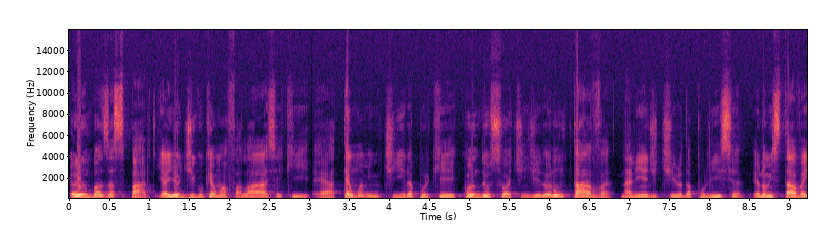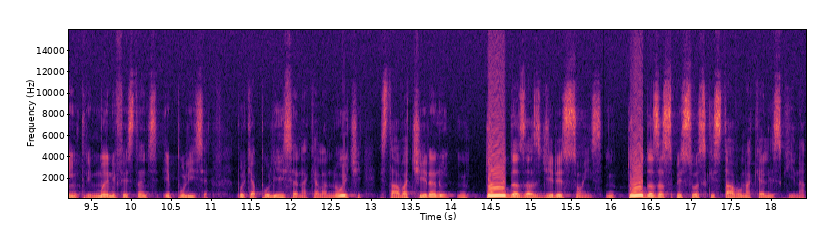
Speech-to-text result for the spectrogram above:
ambas as partes. E aí eu digo que é uma falácia, que é até uma mentira, porque quando eu sou atingido, eu não estava na linha de tiro da polícia, eu não estava entre manifestantes e polícia, porque a polícia naquela noite estava atirando em todas as direções, em todas as pessoas que estavam naquela esquina.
